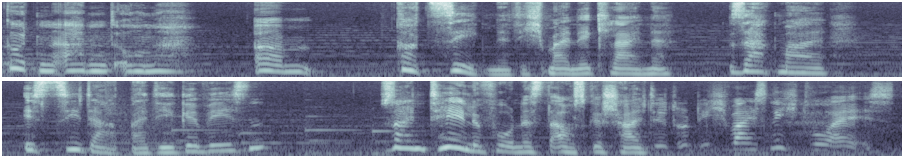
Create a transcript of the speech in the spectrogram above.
Guten Abend, Oma. Ähm, Gott segne dich, meine Kleine. Sag mal, ist sie da bei dir gewesen? Sein Telefon ist ausgeschaltet und ich weiß nicht, wo er ist.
